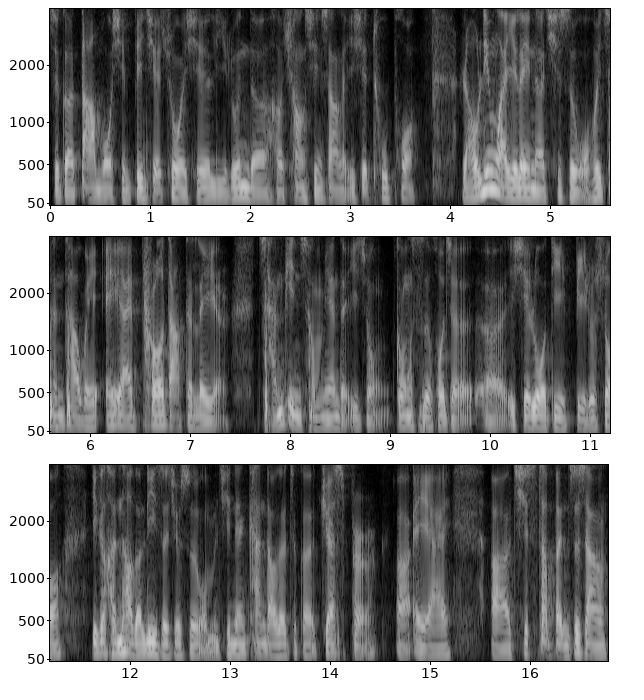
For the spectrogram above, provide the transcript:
这个大模型，并且做一些理论的和创新上的一些突破。然后另外一类呢，其实我会称它为 AI product layer，产品层面的一种公司或者呃一些落地。比如说一个很好的例子就是我们今天看到的这个 Jasper 啊 AI 啊，其实它本质上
